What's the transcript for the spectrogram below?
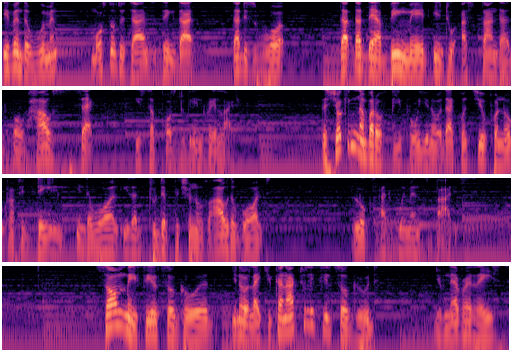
even the women most of the time to think that that is what that that they are being made into a standard of how sex is supposed to be in real life. The shocking number of people, you know, that consume pornography daily in the world is a true depiction of how the world looks at women's bodies. Some may feel so good, you know, like you can actually feel so good. You've never raised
